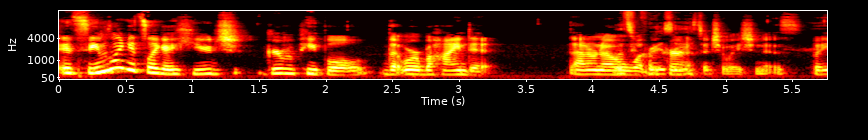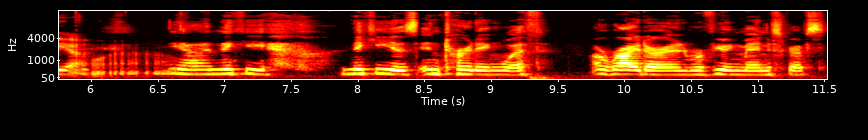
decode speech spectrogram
it seems like it's like a huge group of people that were behind it. I don't know That's what crazy. the current situation is, but yeah. Wow. Yeah, Nikki, Nikki is interning with a writer and reviewing manuscripts.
